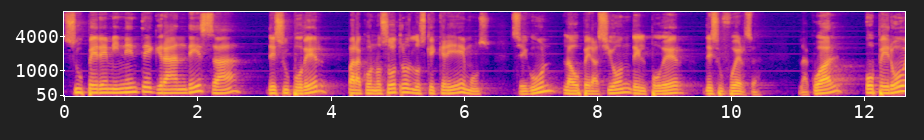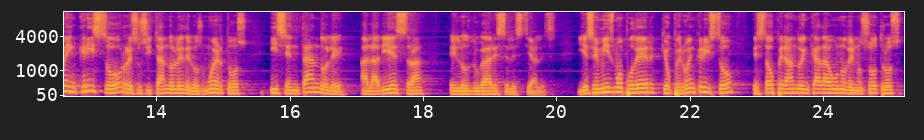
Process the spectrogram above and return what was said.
Supereminente grandeza de su poder para con nosotros los que creemos, según la operación del poder de su fuerza, la cual operó en Cristo resucitándole de los muertos y sentándole a la diestra en los lugares celestiales. Y ese mismo poder que operó en Cristo está operando en cada uno de nosotros,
